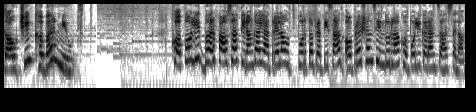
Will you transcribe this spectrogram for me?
गावची खबर न्यूज. खोपोलीत भर पावसात तिरंगा यात्रेला उत्स्फूर्त प्रतिसाद ऑपरेशन सिंदूरला खोपोलीकरांचा सलाम.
